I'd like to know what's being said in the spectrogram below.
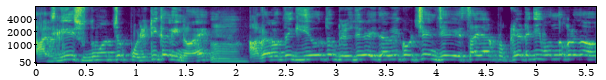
আজকে শুধুমাত্র পলিটিক্যালি নয় আদালতে গিয়েও তো বিরোধীরা এই দাবি করছেন যে এসআইআর প্রক্রিয়াটাকেই বন্ধ করে দাও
